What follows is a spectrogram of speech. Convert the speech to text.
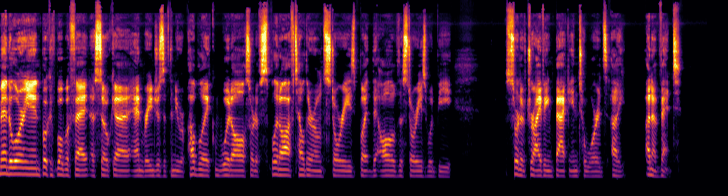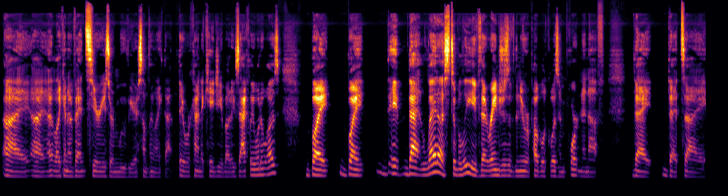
Mandalorian, Book of Boba Fett, Ahsoka, and Rangers of the New Republic would all sort of split off, tell their own stories, but the, all of the stories would be sort of driving back in towards a an event, uh, uh, like an event series or movie or something like that. They were kind of cagey about exactly what it was, but but it, that led us to believe that Rangers of the New Republic was important enough that that. Uh,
